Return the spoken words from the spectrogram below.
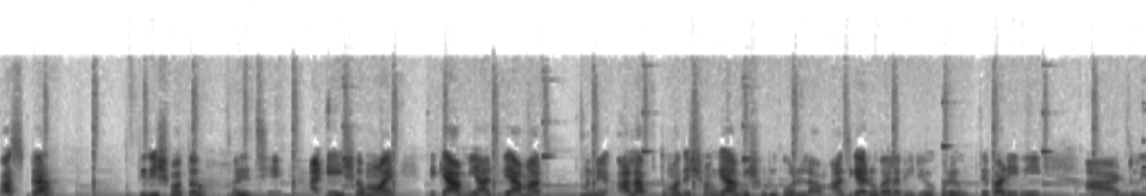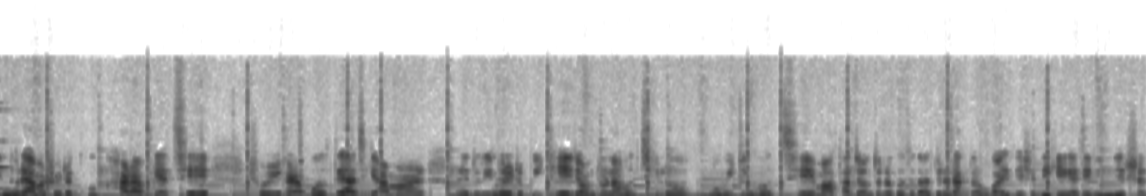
পাঁচটা তিরিশ মতো হয়েছে। আর এই সময় থেকে আমি আজকে আমার মানে আলাপ তোমাদের সঙ্গে আমি শুরু করলাম। আজকে আর ওবেলা ভিডিও করে উঠতে পারিনি। আর দুদিন ধরে আমার শরীরটা খুব খারাপ গেছে। শরীর খারাপ বলতে আজকে আমার মানে দুদিন ধরে একটু পিঠে যন্ত্রণা হচ্ছিল ভমিটিং হচ্ছে মাথার যন্ত্রণা করছে, তার জন্য ডাক্তারবাবু বাড়িতে এসে দেখে গেছেন ইঞ্জেকশন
